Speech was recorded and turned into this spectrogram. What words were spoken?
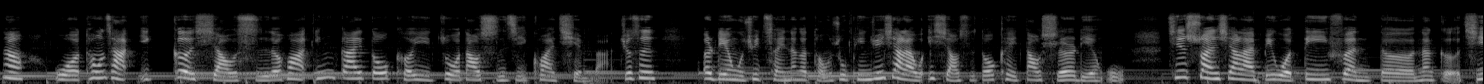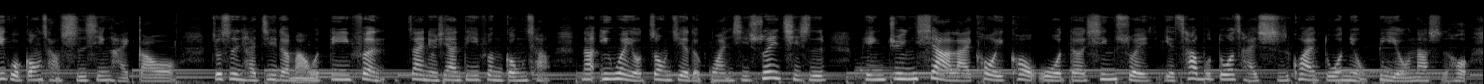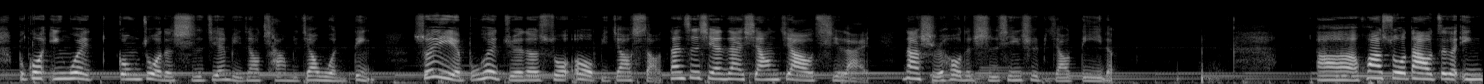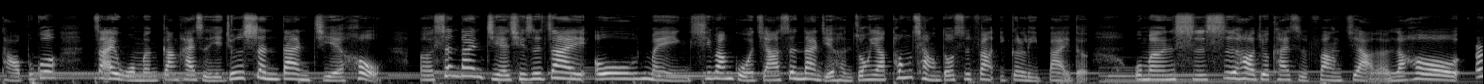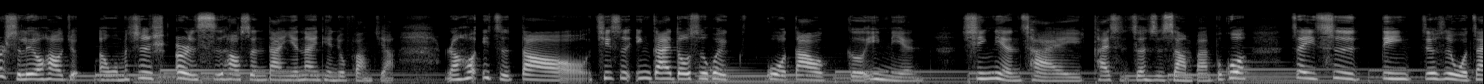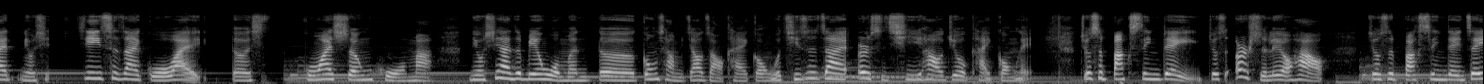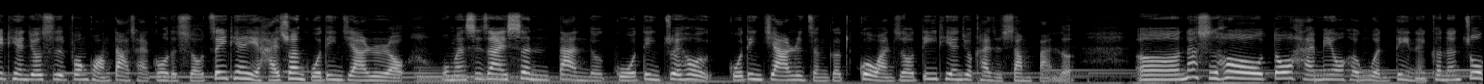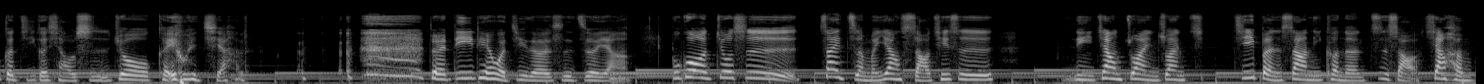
那我通常一个小时的话，应该都可以做到十几块钱吧，就是。二点五去乘以那个桶数，平均下来我一小时都可以到十二点五。其实算下来比我第一份的那个奇异果工厂时薪还高哦。就是你还记得吗？我第一份在纽西兰第一份工厂，那因为有中介的关系，所以其实平均下来扣一扣，我的薪水也差不多才十块多纽币哦。那时候，不过因为工作的时间比较长，比较稳定。所以也不会觉得说哦比较少，但是现在相较起来，那时候的时薪是比较低的。啊、呃，话说到这个樱桃，不过在我们刚开始，也就是圣诞节后，呃，圣诞节其实，在欧美西方国家，圣诞节很重要，通常都是放一个礼拜的。我们十四号就开始放假了，然后二十六号就，呃，我们是二十四号圣诞夜那一天就放假，然后一直到，其实应该都是会过到隔一年。新年才开始正式上班，不过这一次第一就是我在纽西第一次在国外的国外生活嘛。纽西兰这边我们的工厂比较早开工，我其实在二十七号就开工嘞，就是 Boxing Day，就是二十六号。就是 Boxing Day 这一天，就是疯狂大采购的时候。这一天也还算国定假日哦。我们是在圣诞的国定最后国定假日整个过完之后，第一天就开始上班了。呃，那时候都还没有很稳定呢，可能做个几个小时就可以 回家了。对，第一天我记得是这样。不过就是再怎么样少，其实你这样转一转。基本上，你可能至少像很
